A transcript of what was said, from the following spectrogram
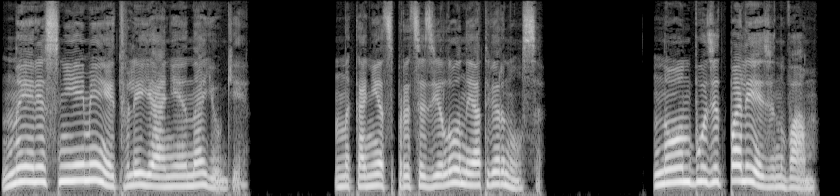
Нерис не имеет влияния на юге. Наконец процедил он и отвернулся. Но он будет полезен вам.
